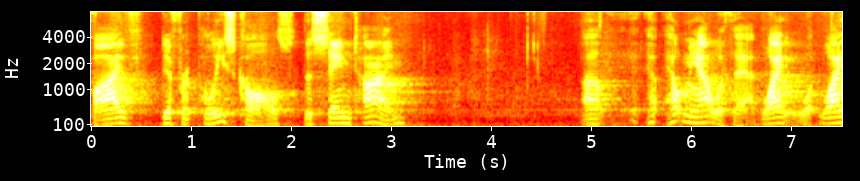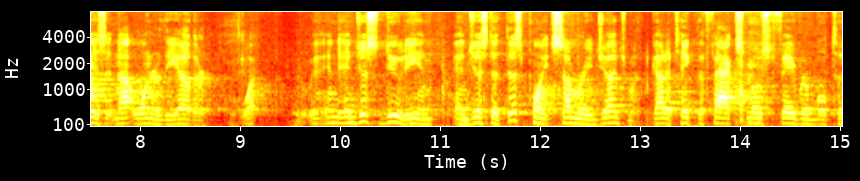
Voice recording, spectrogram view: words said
five different police calls the same time. Uh, Help me out with that. Why, why is it not one or the other? What, and, and just duty, and, and just at this point, summary judgment. Got to take the facts most favorable to,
